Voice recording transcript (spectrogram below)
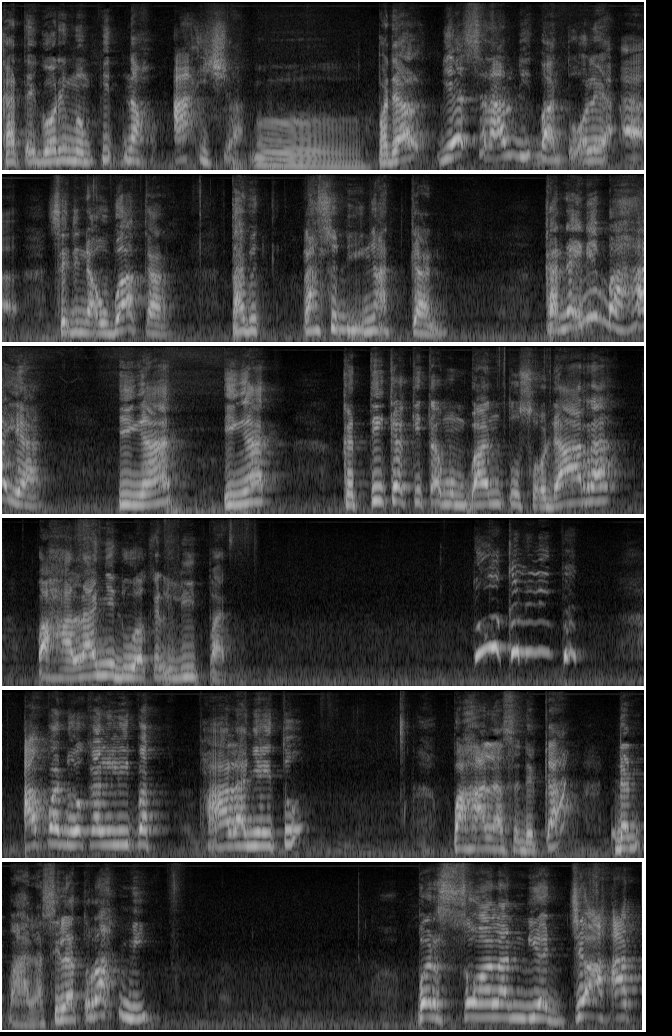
kategori memfitnah Aisyah. Oh. Padahal dia selalu dibantu oleh uh, Sayyidina Abu Bakar. Tapi langsung diingatkan. Karena ini bahaya. Ingat, ingat. Ketika kita membantu saudara, pahalanya dua kali lipat. Dua kali lipat. Apa dua kali lipat pahalanya itu? Pahala sedekah dan pahala silaturahmi. Persoalan dia jahat,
